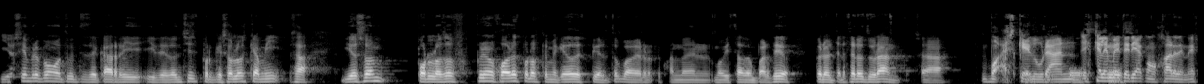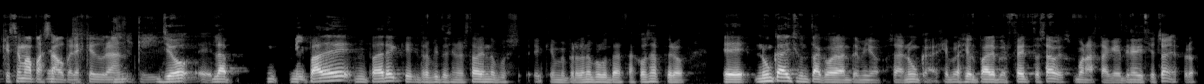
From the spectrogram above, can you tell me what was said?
Yo siempre pongo tweets de Carry y de Doncic porque son los que a mí, o sea, yo son por los dos primeros jugadores por los que me quedo despierto para ver cuando en Movistar de un partido. Pero el tercero es Durant, o sea... Buah, es que Durant, es que le metería con Harden, es que se me ha pasado, pero es que Durant... Yo, eh, la, mi padre, mi padre, que repito, si no está viendo, pues eh, que me perdone por contar estas cosas, pero eh, nunca ha dicho un taco delante mío. O sea, nunca. Siempre ha sido el padre perfecto, ¿sabes? Bueno, hasta que tiene 18 años, pero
